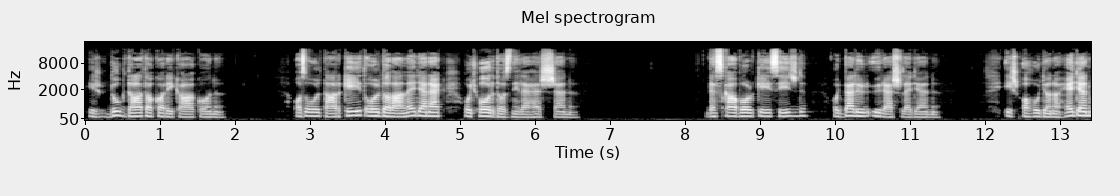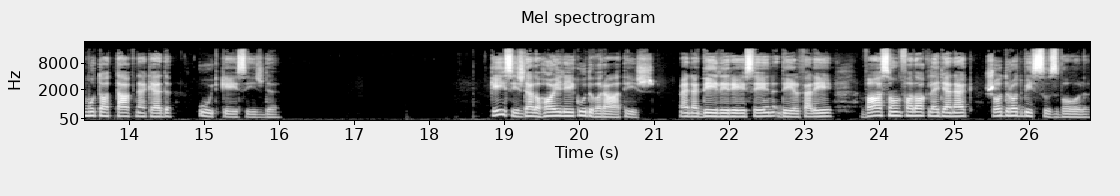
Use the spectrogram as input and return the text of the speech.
és dugd át a karikákon. Az oltár két oldalán legyenek, hogy hordozni lehessen. Deszkából készítsd, hogy belül üres legyen, és ahogyan a hegyen mutatták neked, úgy készítsd. Készítsd el a hajlék udvarát is, melynek déli részén, délfelé vászonfalak legyenek sodrot bisszuszból.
